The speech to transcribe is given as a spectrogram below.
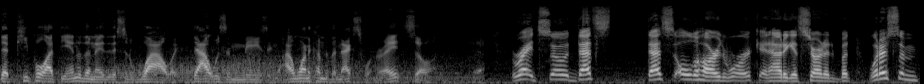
that people at the end of the night they said, "Wow, like that was amazing. I want to come to the next one." Right? So. Right. So that's that's all the hard work and how to get started. But what are some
